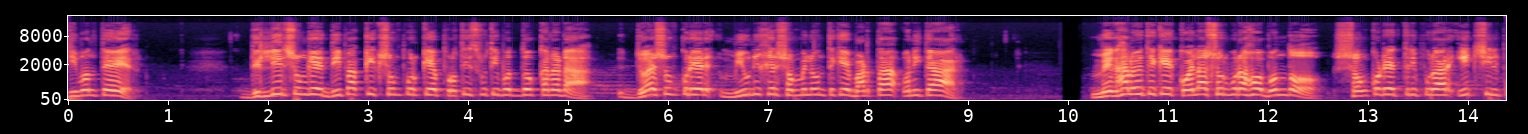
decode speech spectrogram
হিমন্তের। দিল্লির সঙ্গে দ্বিপাক্ষিক সম্পর্কে প্রতিশ্রুতিবদ্ধ কানাডা, জয়শঙ্করের মিউনিখের সম্মেলন থেকে বার্তা অনিতার। মেঘালয় থেকে কয়লা সরবরাহ বন্ধ। সংকটে ত্রিপুরার ইট শিল্প।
